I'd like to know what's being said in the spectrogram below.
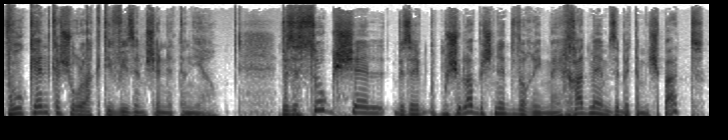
והוא כן קשור לאקטיביזם של נתניהו. וזה סוג של, וזה משולב בשני דברים, האחד מהם זה בית המשפט,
